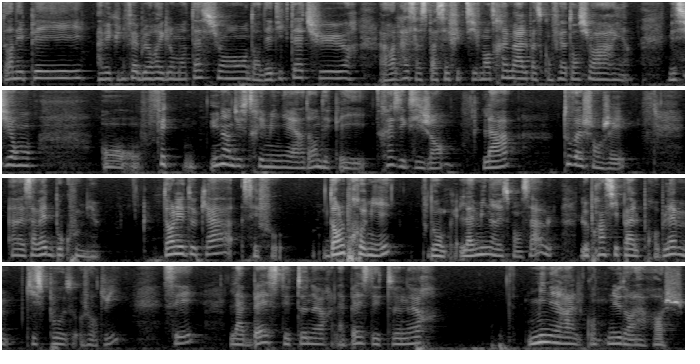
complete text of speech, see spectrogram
dans des pays avec une faible réglementation, dans des dictatures. Alors là, ça se passe effectivement très mal parce qu'on fait attention à rien. Mais si on, fait une industrie minière dans des pays très exigeants, là, tout va changer. Euh, ça va être beaucoup mieux. Dans les deux cas, c'est faux. Dans le premier, donc la mine responsable, le principal problème qui se pose aujourd'hui, c'est la baisse des teneurs, la baisse des teneurs minéral contenu dans la roche,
